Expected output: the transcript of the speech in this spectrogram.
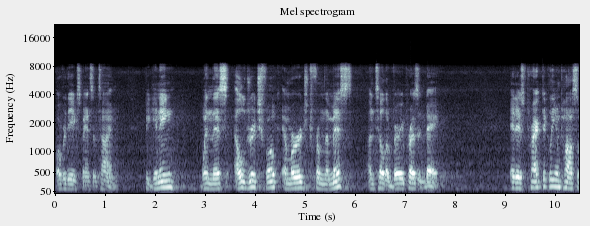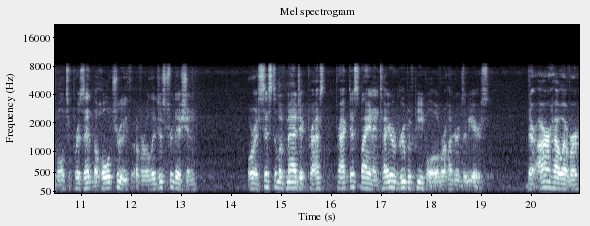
over the expanse of time, beginning when this eldritch folk emerged from the mist until the very present day. It is practically impossible to present the whole truth of a religious tradition or a system of magic practiced by an entire group of people over hundreds of years. There are, however,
